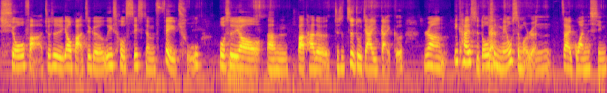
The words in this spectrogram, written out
修法就是要把这个 leasehold system 废除，或是要嗯把它的就是制度加以改革，让一开始都是没有什么人在关心，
